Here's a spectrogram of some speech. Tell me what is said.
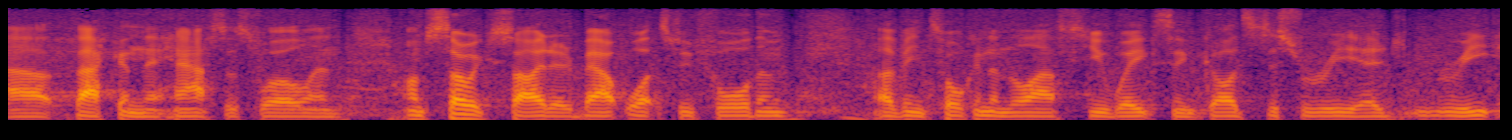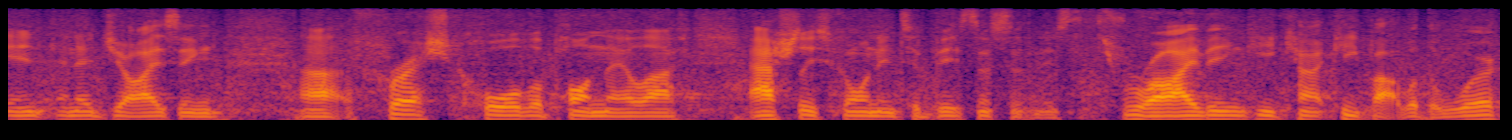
uh, back in the house as well. And I'm so excited about what's before them. I've been talking in the last few weeks, and God's just re energizing uh, a fresh call upon their life. Ashley's gone into business and is thriving. He can't keep up with the work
